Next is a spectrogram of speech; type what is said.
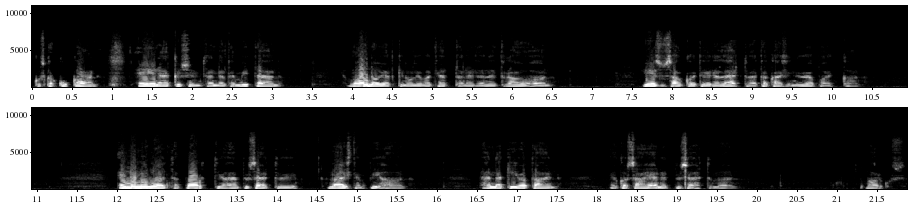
Koska kukaan ei enää kysynyt häneltä mitään, vainojatkin olivat jättäneet hänet rauhaan, Jeesus alkoi tehdä lähtöä takaisin yöpaikkaan. Ennen ulointa porttia hän pysähtyi naisten pihaan. Hän näki jotain, joka sai hänet pysähtymään. Markus.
